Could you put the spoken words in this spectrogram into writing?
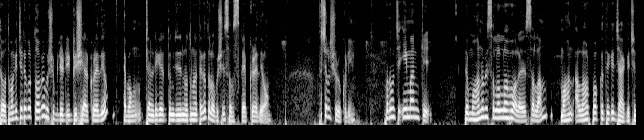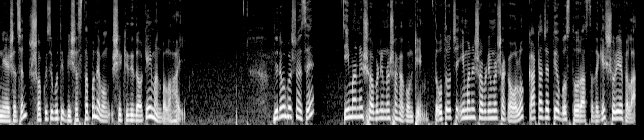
তো তোমাকে যেটা করতে হবে, অবশ্যই ভিডিওটি একটু শেয়ার করে দিও এবং চ্যানেলটিকে তুমি যদি নতুন হয়ে থাকো, তাহলে অবশ্যই সাবস্ক্রাইব করে দিও। তো চলো শুরু করি। প্রথম হচ্ছে ইমান কি? তো মহানবী সাল্লাল্লাহু আলাইসাল্লাম মহান আল্লাহর পক্ষ থেকে যা কিছু নিয়ে এসেছেন সব কিছুর প্রতি বিশ্বাস স্থাপন এবং স্বীকৃতি দেওয়াকে ইমান বলা হয়। দুই নম্বর প্রশ্ন হচ্ছে ইমানের সর্বনিম্ন শাখা কোনটি? তো উত্তর হচ্ছে ইমানের সর্বনিম্ন শাখা হলো কাটা জাতীয় বস্তু রাস্তা থেকে সরিয়ে ফেলা।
